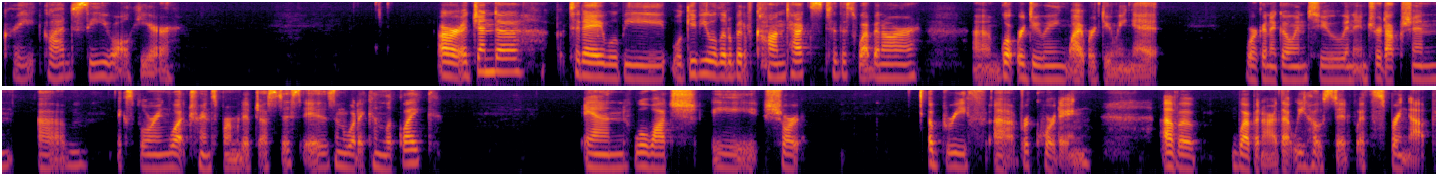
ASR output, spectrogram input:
Great, glad to see you all here. Our agenda today will be, we'll give you a little bit of context to this webinar, um, what we're doing, why we're doing it. We're gonna go into an introduction um, exploring what transformative justice is and what it can look like. And we'll watch a short, a brief uh, recording of a webinar that we hosted with Spring Up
